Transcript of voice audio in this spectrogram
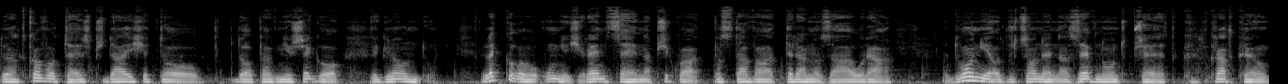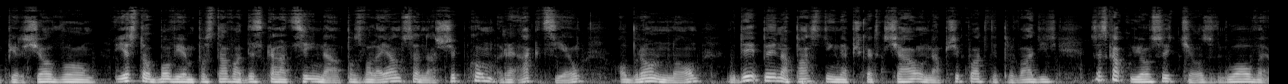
Dodatkowo też przydaje się to do pewniejszego wyglądu. Lekko unieść ręce, na przykład postawa tyranozaura, dłonie odwrócone na zewnątrz przed klatkę piersiową. Jest to bowiem postawa deskalacyjna, pozwalająca na szybką reakcję obronną, gdyby napastnik na przykład chciał na przykład wyprowadzić zaskakujący cios w głowę.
